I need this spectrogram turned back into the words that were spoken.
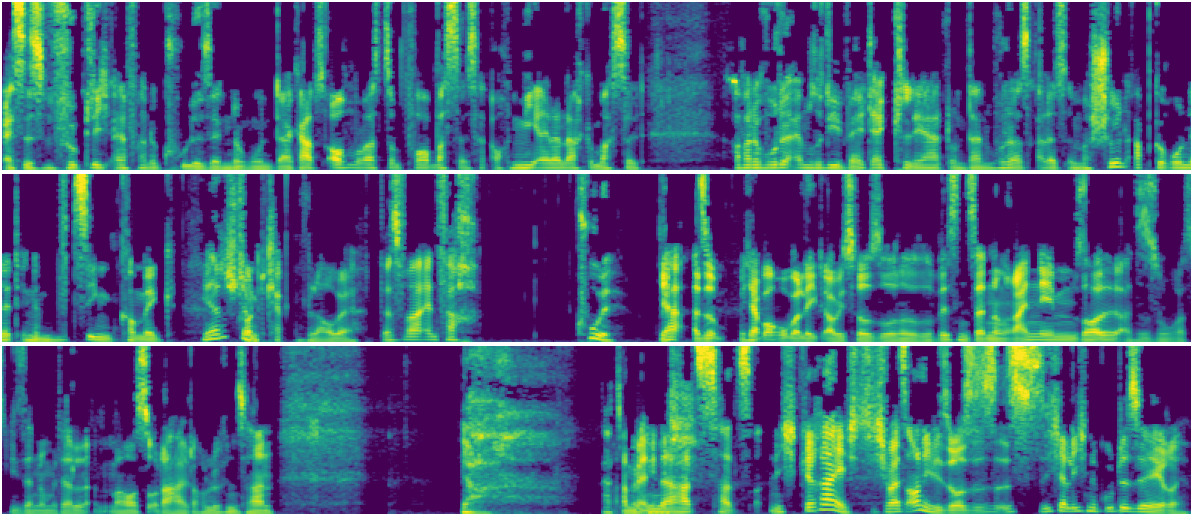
es ist wirklich einfach eine coole Sendung. Und da gab es auch mal was zum Vorbasteln, es hat auch nie einer nachgemastelt. Aber da wurde einem so die Welt erklärt und dann wurde das alles immer schön abgerundet in einem witzigen Comic Ja, von Captain Blaubeer. Das war einfach cool. Ja, also ich habe auch überlegt, ob ich so, so, so Wissenssendungen reinnehmen soll. Also sowas wie Sendung mit der Maus oder halt auch Löwenzahn. Ja, Hat's am Ende hat es nicht gereicht. Ich weiß auch nicht wieso. Es ist, ist sicherlich eine gute Serie.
